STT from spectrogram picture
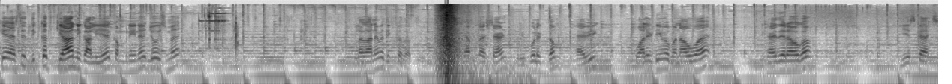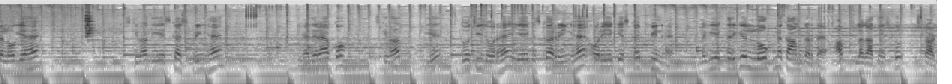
कि ऐसी दिक्कत क्या निकाली है कंपनी ने, जो इसमें लगाने में दिक्कत आती है। है अपना स्टैंड बिल्कुल एकदम हैवी क्वालिटी में बना हुआ है। दिखाई दे रहा होगा। ये इसका एक्सल हो गया है। इसके बाद ये इसका स्प्रिंग है। दिखाई दे रहा है आपको? इसके बाद ये दो चीज़ और है। ये एक इसका रिंग है और एक इसका पिन है। मतलब ये एक तरीके लोक में काम करता है। अब लगाते हैं इसको स्टार्ट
